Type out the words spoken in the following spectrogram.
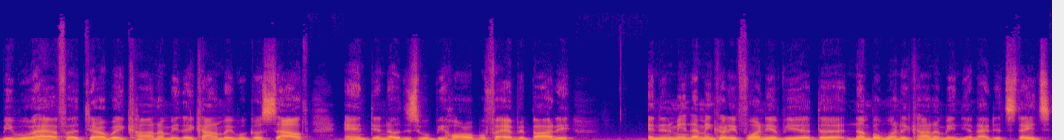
We will have a terrible economy. The economy will go south, and you know this will be horrible for everybody. And in the meantime, in California, we are the number one economy in the United States,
